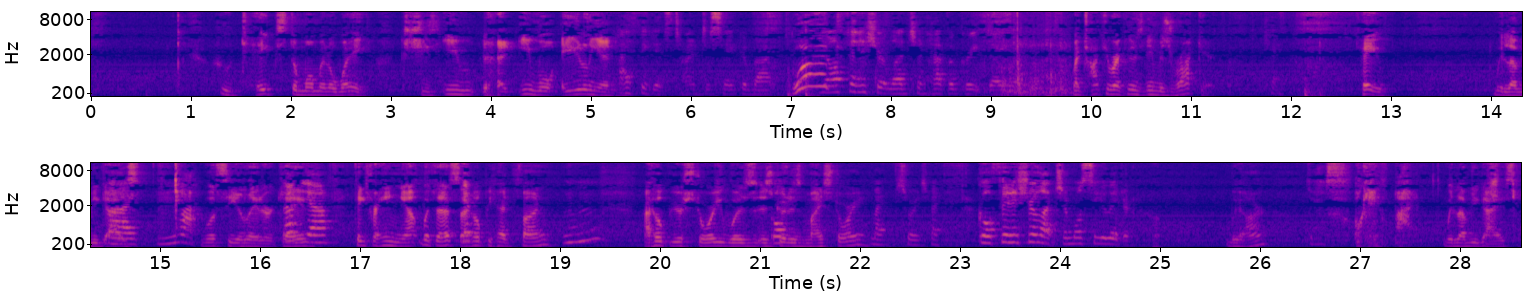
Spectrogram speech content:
who takes the woman away? She's evil, evil alien. I think it's time to say goodbye. What? Y'all finish your lunch and have a great day. My talking raccoon's name is Rocket. Okay. Hey, we love you guys. Bye. We'll see you later, okay? Love ya. Thanks for hanging out with us. I Yep. hope you had fun. Mm-hmm. I hope your story was as Cool. good as my story. My story's fine. Go finish your lunch and we'll see you later. We are? Yes. Okay, bye. We love you guys.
